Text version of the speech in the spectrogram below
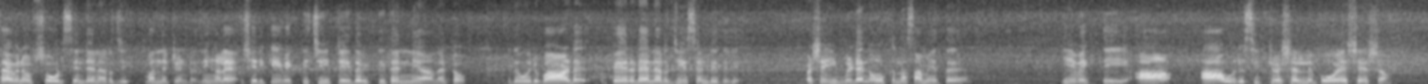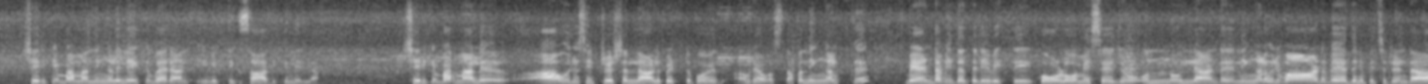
സെവൻ ഓഫ് ഷോർട്സിന്റെ എനർജി വന്നിട്ടുണ്ട്. നിങ്ങളെ ശരിക്കും ഈ വ്യക്തി ചീറ്റ് ചെയ്ത വ്യക്തി തന്നെയാണ് കേട്ടോ ഇത് ഒരുപാട് പേരുടെ എനർജീസ് ഉണ്ട് ഇതിൽ പക്ഷേ ഇവിടെ നോക്കുന്ന സമയത്ത് ഈ വ്യക്തി ആ ആ ഒരു സിറ്റുവേഷനിൽ പോയ ശേഷം ശരിക്കും പറഞ്ഞാൽ നിങ്ങളിലേക്ക് വരാൻ ഈ വ്യക്തിക്ക് സാധിക്കുന്നില്ല. ശരിക്കും പറഞ്ഞാൽ ആ ഒരു സിറ്റുവേഷനിൽ ആൾ പെട്ടുപോയത് ആ ഒരു അവസ്ഥ അപ്പം നിങ്ങൾക്ക് വേണ്ട വിധത്തിൽ ഈ വ്യക്തി കോളോ മെസ്സേജോ ഒന്നും ഇല്ലാണ്ട് നിങ്ങൾ ഒരുപാട് വേദനിപ്പിച്ചിട്ടുണ്ട്. ആ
